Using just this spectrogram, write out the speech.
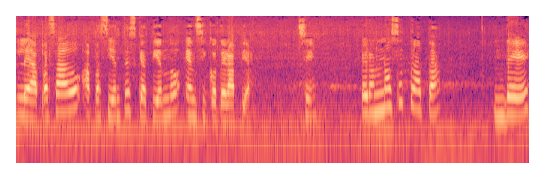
le ha pasado a pacientes que atiendo en psicoterapia, ¿sí? Pero no se trata de,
